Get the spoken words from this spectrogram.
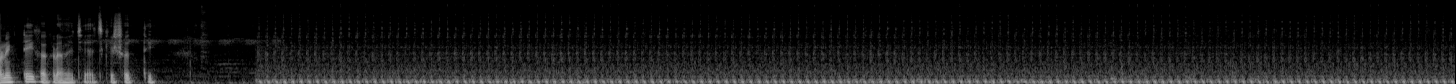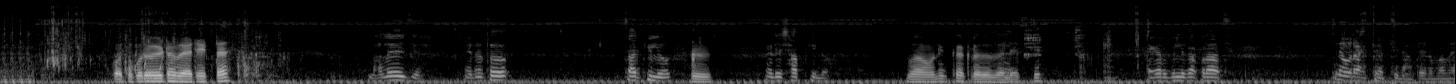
অনেকটাই কাঁকড়া হয়েছে আজকে সত্যি। কত করে ওয়েট হবে অ্যাটেরটা ভালো হয়েছে। এটা তো চার কিলো? হুম এটা সাত কিলো। বা অনেক কাঁকড়া তো তাহলে আজকে। এগারো কিলো কাঁকড়া আছে। না ও রাখতে পারছি না তো এরভাবে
